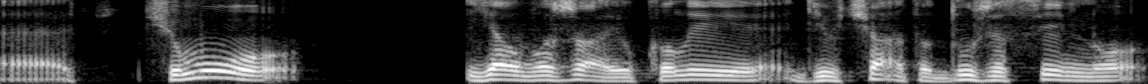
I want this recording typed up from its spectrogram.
Е, Чому я вважаю, коли дівчата дуже сильно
